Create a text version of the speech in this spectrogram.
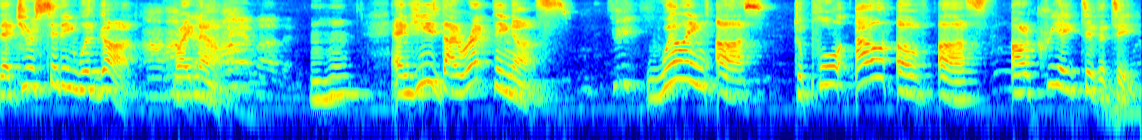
that you're sitting with God uh-huh. right now. Uh-huh. Mhm. And He's directing us, willing us to pull out of us our creativity.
